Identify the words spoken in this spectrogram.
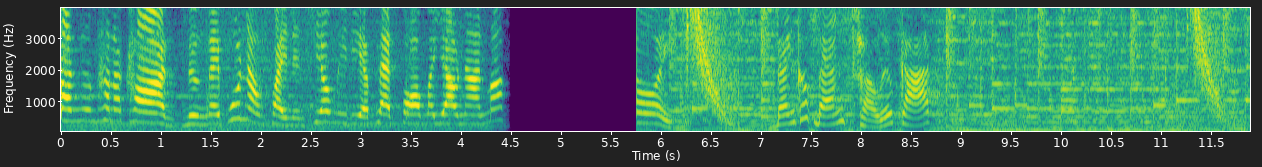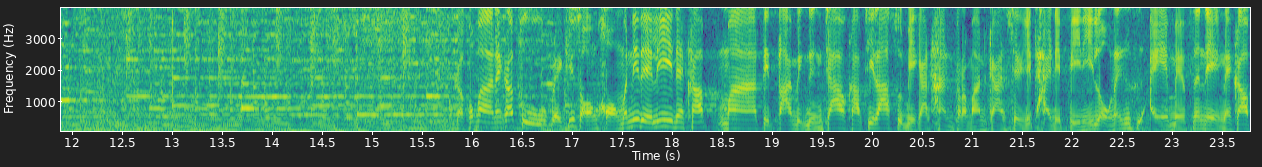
การเงินธนาคารหนึ่งในผู้นำ Financial Media แพลตฟอร์มมายาวนานมากโดย Bangkok Bank Travel Card กลับเข้ามานะครับสู่เบรกที่ 2 ของ Money Daily นะครับมาติดตามอีกหนึ่งเจ้าครับ ที่ล่าสุดมีการหันประมาณการเศรษฐกิจไทยในปีนี้ลง นั่นก็คือ IMF นั่นเองนะครับ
